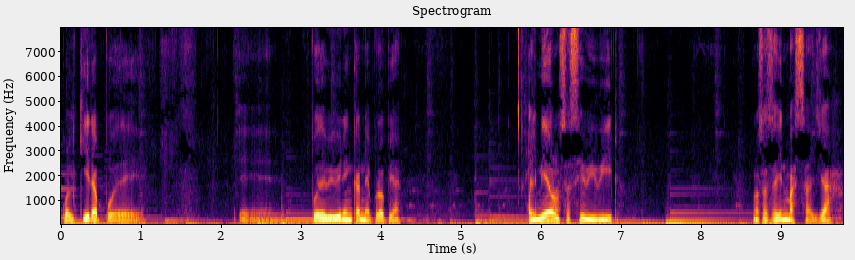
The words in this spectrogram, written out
cualquiera puede eh, puede vivir en carne propia, el miedo nos hace vivir, nos hace ir más allá.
